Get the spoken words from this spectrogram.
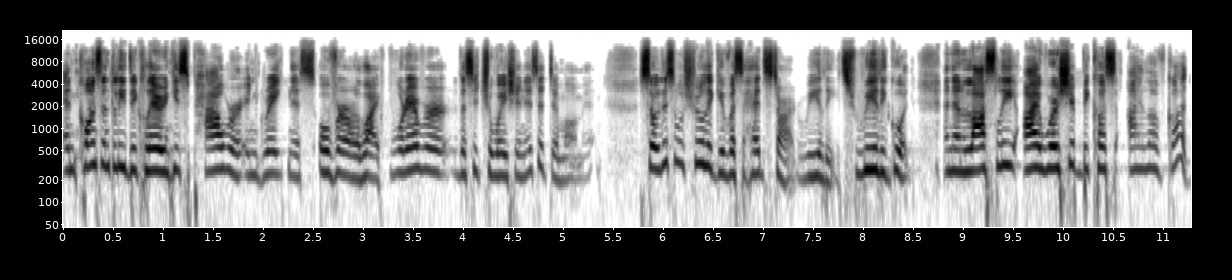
and constantly declaring His power and greatness over our life, whatever the situation is at the moment. So this will surely give us a head start, really. It's really good. And then lastly, I worship because I love God.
